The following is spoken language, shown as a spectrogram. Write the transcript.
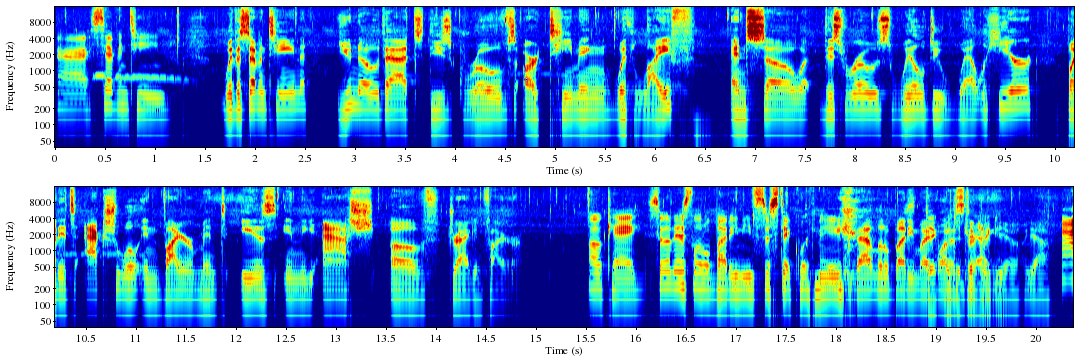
Uh, 17. with a 17 you know that these groves are teeming with life and so this rose will do well here but its actual environment is in the ash of dragonfire Okay, so this little buddy needs to stick with me. that little buddy might want to with the stick with you yeah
